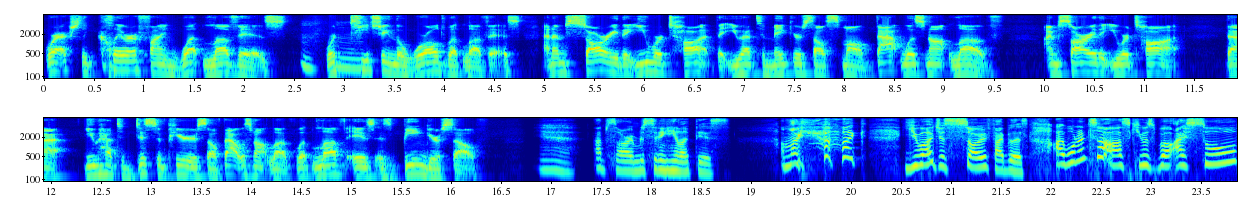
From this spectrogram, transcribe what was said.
We're actually clarifying what love is. We're mm-hmm. teaching the world what love is. And I'm sorry that you were taught that you had to make yourself small. That was not love. I'm sorry that you were taught that you had to disappear yourself. That was not love. What love is, is being yourself. Yeah. I'm sorry. I'm just sitting here like this. I'm like, like you are just so fabulous. I wanted to ask you as well. I saw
